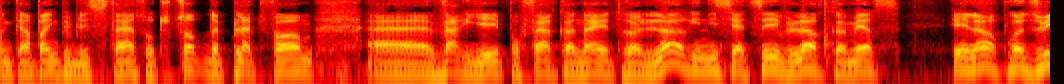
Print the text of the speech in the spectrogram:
une campagne publicitaire sur toutes sortes de plateformes variées pour faire connaître leur initiative, leur commerce et leurs produits.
